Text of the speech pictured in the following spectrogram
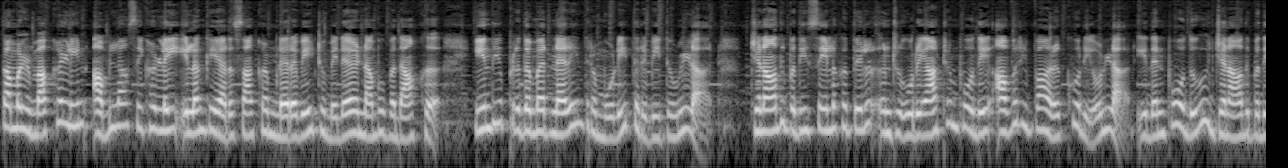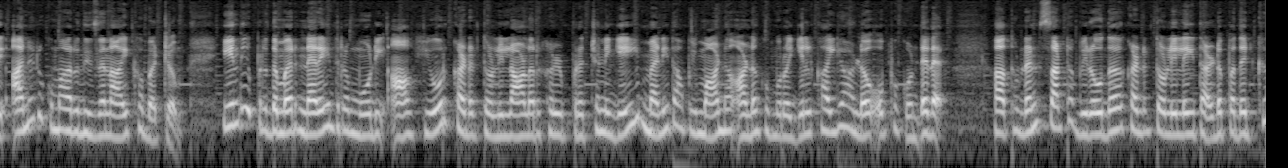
தமிழ் மக்களின் அபிலாசைகளை இலங்கை அரசாங்கம் நிறைவேற்றும் என நம்புவதாக இந்திய பிரதமர் நரேந்திர மோடி தெரிவித்துள்ளார். ஜனாதிபதி செயலகத்தில் இன்று உரையாற்றும் போதே அவர் இவ்வாறு கூறியுள்ளார். இதன்போது ஜனாதிபதி அனிருகுமார் திசநாயக்க மற்றும் இந்திய பிரதமர் நரேந்திர மோடி ஆகியோர் கடற்தொழிலாளர்கள் பிரச்சினையை மனிதாபிமான அணுகுமுறையில் கையாள ஒப்புக்கொண்டனர். அத்துடன் சட்டவிரோத கடற்தொழிலை தடுப்பதற்கு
